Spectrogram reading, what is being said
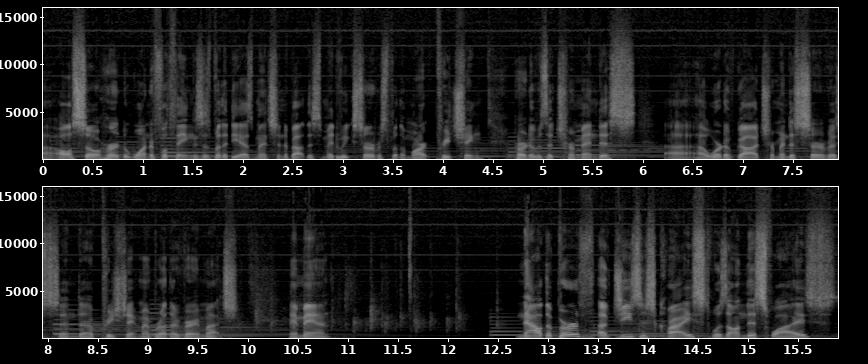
Uh, also heard wonderful things, as Brother Diaz mentioned, about this midweek service, Brother Mark preaching. Heard it was a tremendous uh, a word of God, tremendous service, and uh, appreciate my brother very much. Amen. Now, the birth of Jesus Christ was on this wise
